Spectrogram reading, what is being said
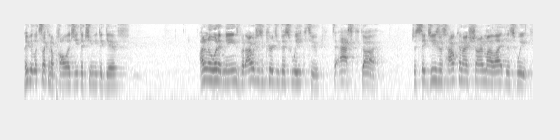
Maybe it looks like an apology that you need to give. I don't know what it means, but I would just encourage you this week to, to ask God. Just say, Jesus, how can I shine my light this week?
